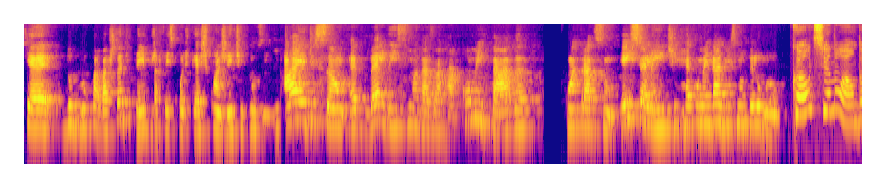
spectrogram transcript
que é do grupo há bastante tempo, já fez podcast com a gente, inclusive. A edição é belíssima da Zaha, comentada, com a tradução excelente, recomendadíssima pelo grupo. Continuando,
